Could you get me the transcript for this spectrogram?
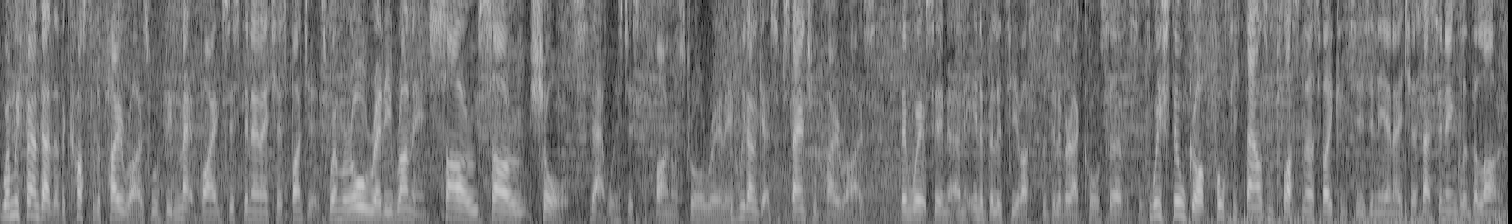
When we found out that the cost of the pay rise would be met by existing NHS budgets, when we're already running so, so short, that was just the final straw really. If we don't get a substantial pay rise, then we're seeing an inability of us to deliver our core services. We've still got 40,000 plus nurse vacancies in the NHS, that's in England alone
